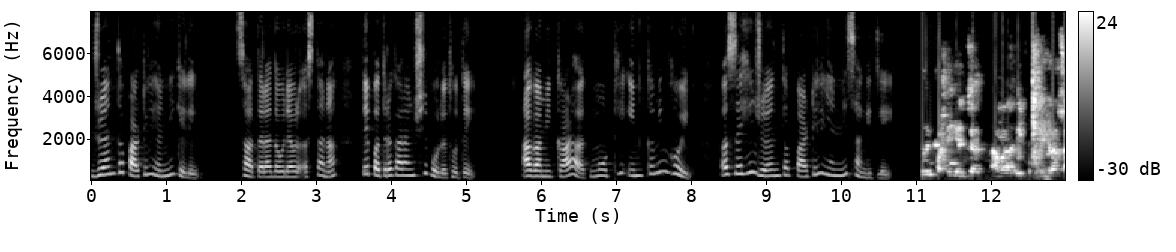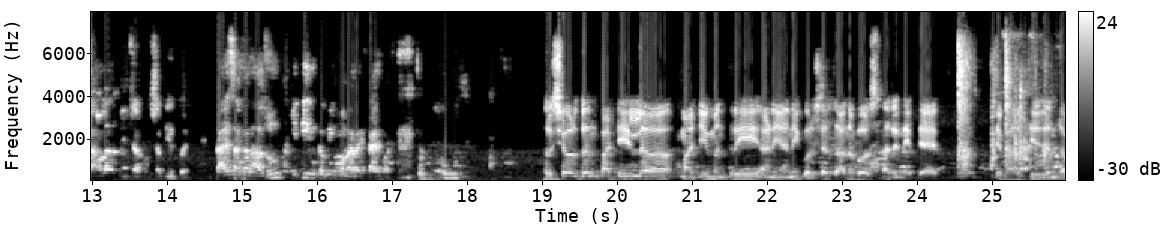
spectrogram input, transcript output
जयंत पाटील यांनी केले. सातारा दौऱ्यावर असताना ते पत्रकारांशी बोलत होते. आगामी काळात मोठी इन्कमिंग होईल असेही जयंत पाटील यांनी सांगितले. पाटील यांच्या नावा एक चेहरा चांगला तुमच्या पक्षात येतोय. काय सांगाल? अजून किती इन्कमिंग होणार आहे? काय वाटतं? हर्षवर्धन पाटील माजी मंत्री आणि अनेक वर्षाचा अनुभव असणारे नेते आहेत. ते भारतीय जनता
